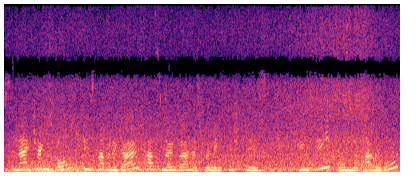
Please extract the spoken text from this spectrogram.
so now James Bond is having a go. Casanova has relinquished his duty on the paddleboard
